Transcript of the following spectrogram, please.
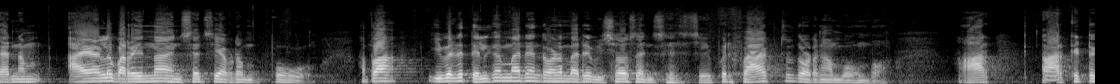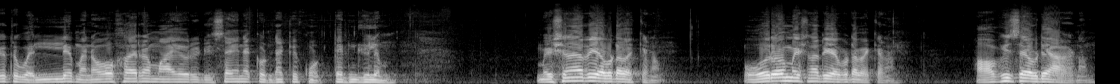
കാരണം അയാൾ പറയുന്ന അനുസരിച്ച് അവിടെ പോകും അപ്പോൾ ഇവരുടെ തെലുങ്കന്മാരുടെ തോഴന്മാരുടെയും വിശ്വാസം അനുസരിച്ച് ഇപ്പോൾ ഒരു ഫാക്ടറി തുടങ്ങാൻ പോകുമ്പോൾ ആർ ആർക്കിടെക്റ്റ് വലിയ മനോഹരമായ ഒരു ഡിസൈനൊക്കെ ഉണ്ടാക്കി കൊടുത്തെങ്കിലും മെഷീനറി എവിടെ വെക്കണം? ഓരോ മെഷീനറി എവിടെ വെക്കണം? ഓഫീസ് എവിടെയാകണം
